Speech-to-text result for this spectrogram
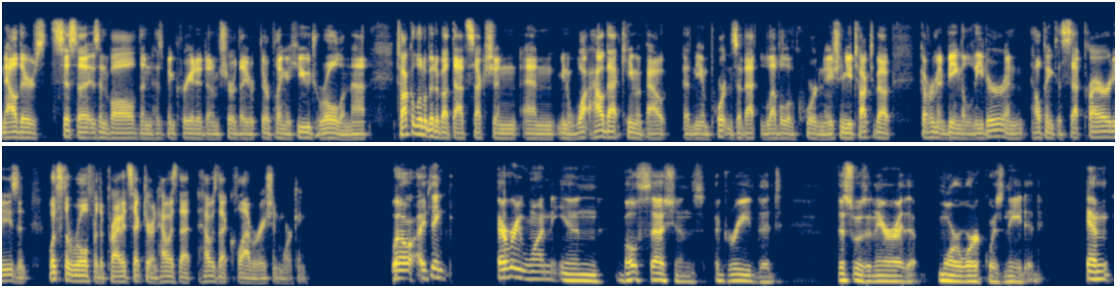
Now there's CISA is involved and has been created, and I'm sure they they're playing a huge role in that. Talk a little bit about that section and you know what how that came about and the importance of that level of coordination. You talked about government being a leader and helping to set priorities, and what's the role for the private sector, and how is that how is that collaboration working? Well, I think everyone in both sessions agreed that this was an area that more work was needed. And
